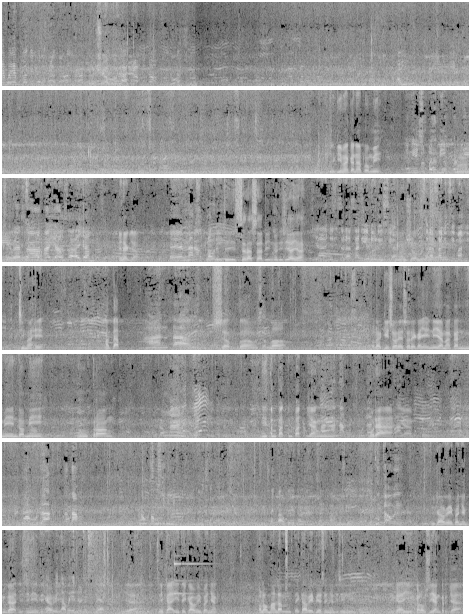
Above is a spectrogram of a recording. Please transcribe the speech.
pakai Masya Allah. ayo. Lagi makan apa Mi? Ini super mie. Masya Allah. Rasa ayam. Rasa ayam. Enak ya? Enak sekali. Jadi serasa di Indonesia ya? Ya, jadi serasa di Indonesia. Masya Allah. Serasa di Cimahi. Cimahi. Mantap. Mantap. Masya Allah, Masya Allah. Apalagi sore-sore kayak ini ya makan mie Indomie, nongkrong di tempat-tempat yang muda. muda. Ya betul. Tua muda tetap nongkrong di sini. Saya kawin. TKW. TKW banyak juga di sini TKW. TKW Indonesia. Ya, TKI TKW banyak. Kalau malam TKW biasanya di sini. TKI. Kalau siang kerja.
